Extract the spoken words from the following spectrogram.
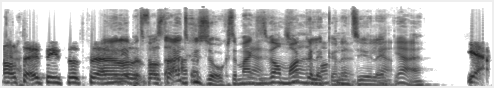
altijd iets wat... eh, En jullie hebben het vast uitgezocht. Dat maakt Ja, het wel makkelijker makkelijk, natuurlijk. Ja. Ja,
